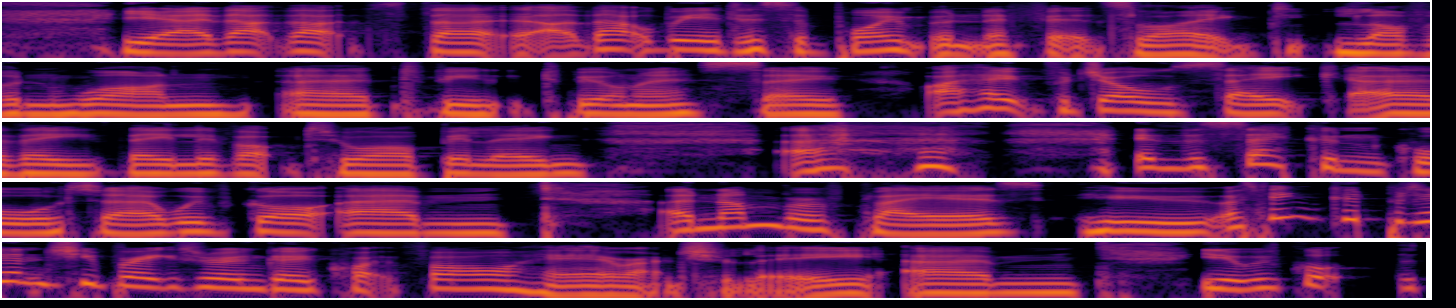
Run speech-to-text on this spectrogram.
yeah. That that's that. That would be a disappointment if it's like love and one. Uh, to be to be honest. So I hope for Joel's sake, uh, they they live up to our billing. Uh, in the second quarter, we've got um, a number of players who I think could potentially break through and go quite far here. Actually, um, you know, we've got the,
